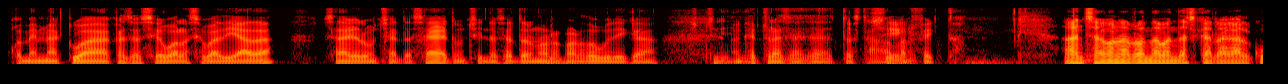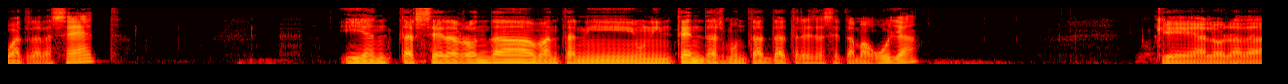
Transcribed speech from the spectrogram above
quan vam actuar a casa seva a la seva diada, sembla que era un 7 de 7, un 5 de 7, no recordo, vull dir que Sí. aquest 3 de 7 estava sí. perfecte. En segona ronda van descarregar el 4 de 7 i en tercera ronda van tenir un intent desmuntat de 3 de 7 amb agulla que a l'hora de,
